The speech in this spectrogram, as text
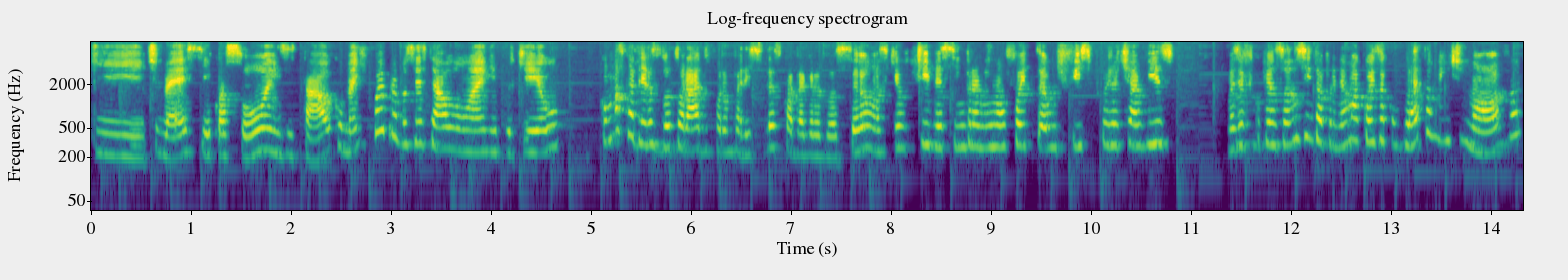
que tivesse equações e tal? Como é que foi para vocês ter aula online? Porque eu, como as cadeiras do doutorado foram parecidas com a da graduação, as que eu tive, assim, para mim não foi tão difícil, porque eu já tinha visto. Mas eu fico pensando, assim, tô aprendendo uma coisa completamente nova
